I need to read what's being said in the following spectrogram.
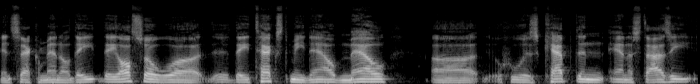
in Sacramento. They they also uh, they text me now, Mel, uh, who is Captain Anastasi,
